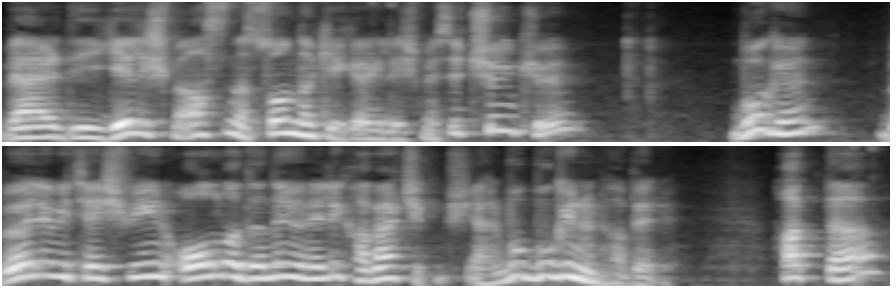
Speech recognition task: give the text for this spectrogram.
verdiği gelişme aslında son dakika gelişmesi. Çünkü bugün böyle bir teşviğin olmadığına yönelik haber çıkmış. Yani bu bugünün haberi. Hatta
